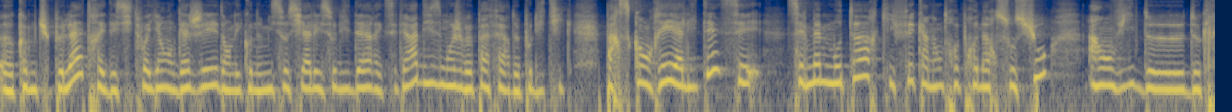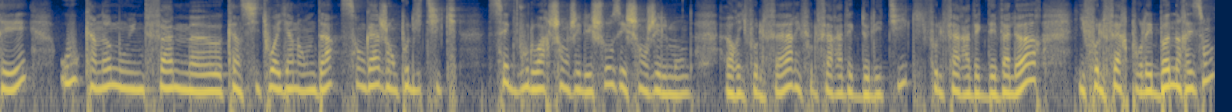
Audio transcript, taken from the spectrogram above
euh, comme tu peux l'être, et des citoyens engagés dans l'économie sociale et solidaire, etc., disent moi je ne veux pas faire de politique. Parce qu'en réalité, c'est c'est le même moteur qui fait qu'un entrepreneur social a envie de, de créer, ou qu'un homme ou une femme, euh, qu'un citoyen lambda s'engage en politique c'est de vouloir changer les choses et changer le monde. Alors il faut le faire, il faut le faire avec de l'éthique, il faut le faire avec des valeurs, il faut le faire pour les bonnes raisons.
